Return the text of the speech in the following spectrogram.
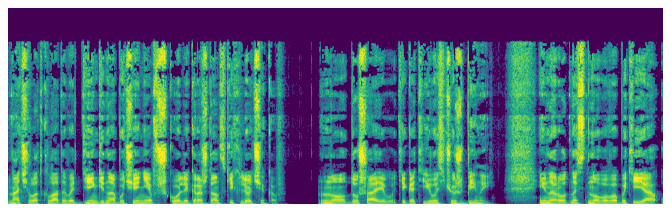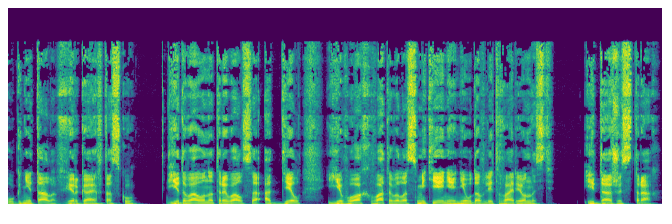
начал откладывать деньги на обучение в школе гражданских летчиков. Но душа его тяготилась чужбиной. И народность нового бытия угнетала, ввергая в тоску. Едва он отрывался от дел, его охватывало смятение, неудовлетворенность и даже страх.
